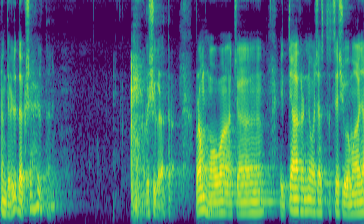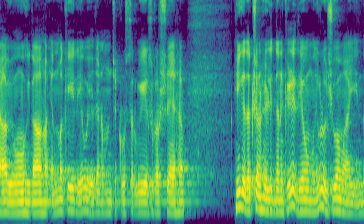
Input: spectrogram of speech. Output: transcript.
ಅಂತೇಳಿ ದಕ್ಷ ಹೇಳ್ತಾನೆ. ಋಷಿಗಳ ಹತ್ರ ಬ್ರಹ್ಮೋವಾಚ. ಇತ್ಯಾಕರ್ಣ್ಯವಶಸ್ತಸ್ಯ ಶಿವಮಾಯಾ ವಿಮೋಹಿತಾ ಯನ್ಮಖೇ ದೇವಯಜನಂ ಚಕ್ರು ಸರ್ವೇ ಸುರರ್ಷಯ ಹೀಗೆ ದಕ್ಷಿಣ ಹೇಳಿದ್ದನ್ನು ಕೇಳಿ ದೇವಮುನಿಗಳು ಶಿವಮಾಯಿಯಿಂದ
